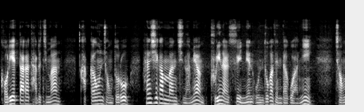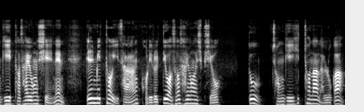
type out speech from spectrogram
거리에 따라 다르지만 가까운 정도로 1시간만 지나면 불이 날 수 있는 온도가 된다고 하니 전기 히터 사용 시에는 1m 이상 거리를 띄워서 사용하십시오. 또 전기 히터나 난로가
